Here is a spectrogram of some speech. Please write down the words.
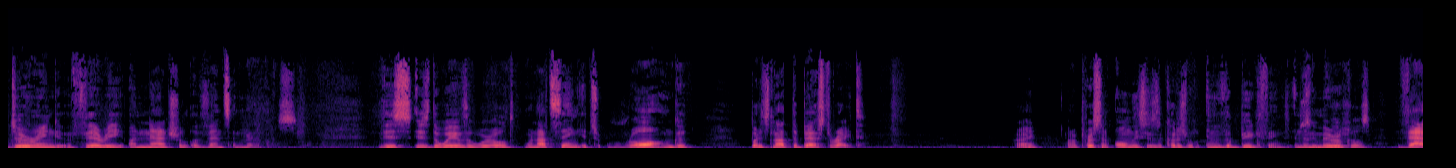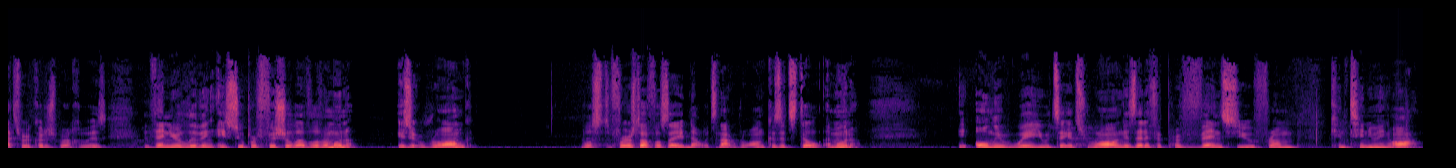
during very unnatural events and miracles. This is the way of the world. We're not saying it's wrong, but it's not the best right. Right? When a person only sees the Kadosh Baruch in the big things, in the miracles, that's where Kadosh Baruch Hu is, then you're living a superficial level of Emunah. Is it wrong? Well, first off, we'll say, no, it's not wrong, because it's still Emunah. The only way you would say it's wrong is that if it prevents you from continuing on.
